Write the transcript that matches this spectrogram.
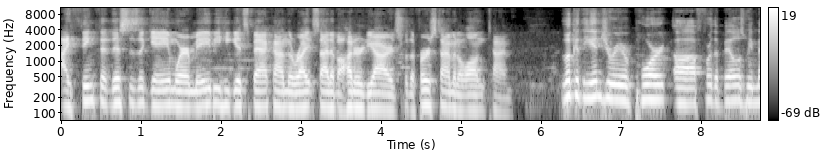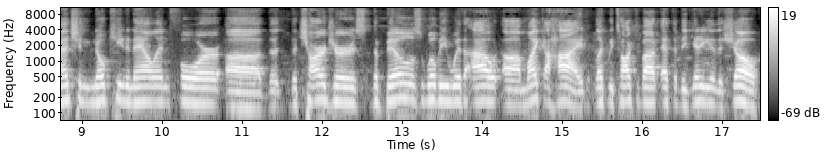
I think that this is a game where maybe he gets back on the right side of 100 yards for the first time in a long time look at the injury report uh, for the Bills. We mentioned no Keenan Allen for uh, the the Chargers. The Bills will be without uh, Micah Hyde, like we talked about at the beginning of the show.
